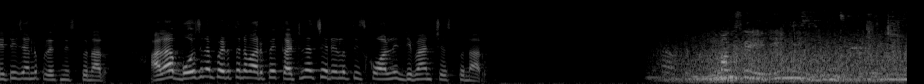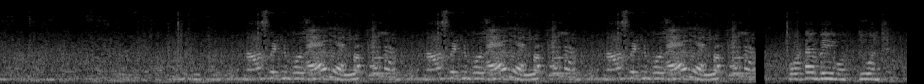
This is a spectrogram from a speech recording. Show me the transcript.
నెటిజన్లు ప్రశ్నిస్తున్నారు. అలా భోజనం పెడుతున్న వారిపై కఠిన చర్యలు తీసుకోవాలని డిమాండ్ చేస్తున్నారు. నానబెట్టిన భోజనం నానబెట్టిన భోజనం నానబెట్టిన భోజనం కోటా భయం వద్దు అని చెప్పి.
